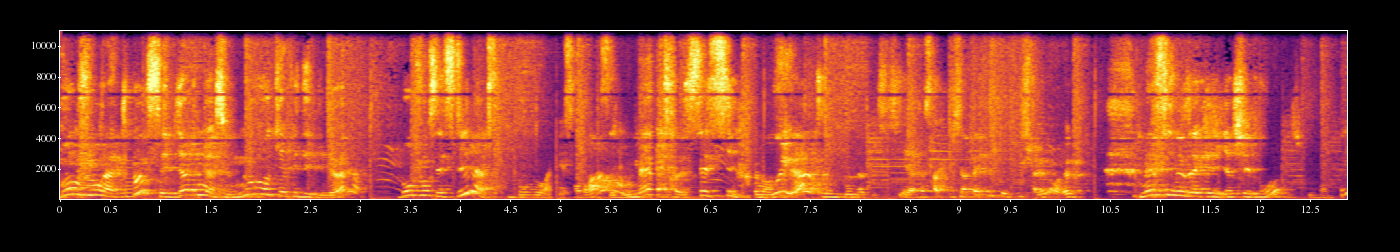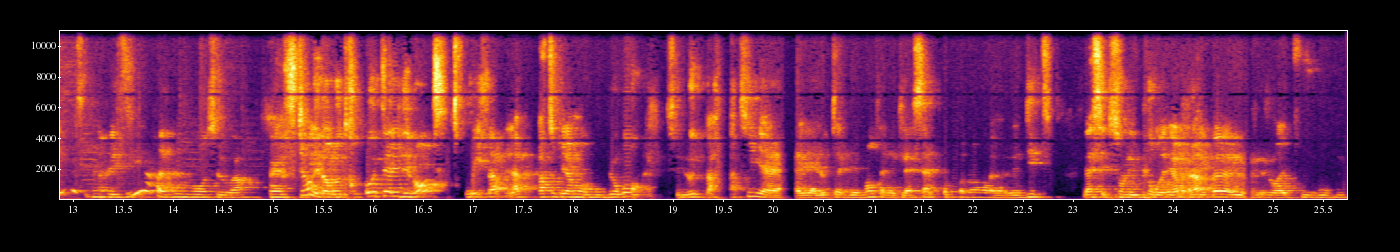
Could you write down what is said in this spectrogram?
Bonjour à tous et bienvenue à ce nouveau Café des Lyonnes. Bonjour Cécile. Bonjour Alexandra. C'est maître Cécile. Oui, là, bonne appétit. Ça sera plus sympathique et plus chaleureux. Merci de nous accueillir chez vous. Je vous en prie, c'est un plaisir de vous recevoir. Merci. On est dans votre hôtel des ventes. Oui, ça, là, particulièrement au bureau. C'est l'autre partie, il y a l'hôtel des ventes avec la salle proprement euh, dite. Là, ce sont les bureaux. D'ailleurs, j'aurais pu vous,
